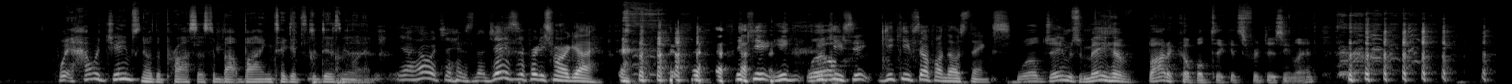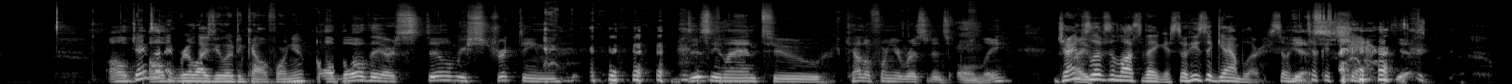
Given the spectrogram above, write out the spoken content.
Wait, how would James know the process about buying tickets to Disneyland? Yeah, how would James know? James is a pretty smart guy. He keep, he, Well- he keeps he keeps up on those things. Well, James may have bought a couple tickets for Disneyland. Al- James, I al- didn't realize you lived in California. although they are still restricting Disneyland to California residents only. James I- lives in Las Vegas, so he's a gambler. So he took a chance. Yes.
